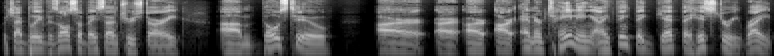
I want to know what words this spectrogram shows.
which I believe is also based on a true story. Um, those two are are are are entertaining, and I think they get the history right.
